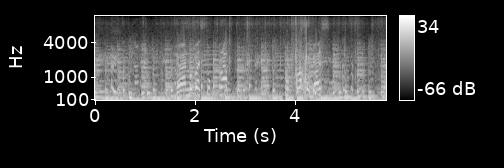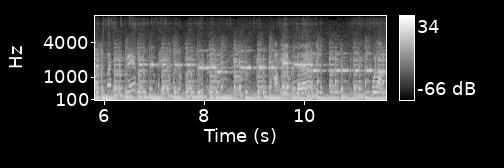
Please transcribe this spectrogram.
Jangan lupa subscribe. Subscribe ya guys. Jangan lupa subscribe. Akhir perjalanan itu pulang.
